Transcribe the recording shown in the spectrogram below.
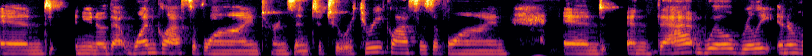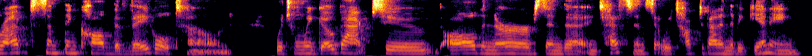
and, and you know that one glass of wine turns into two or three glasses of wine. And and that will really interrupt something called the vagal tone which when we go back to all the nerves and the intestines that we talked about in the beginning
